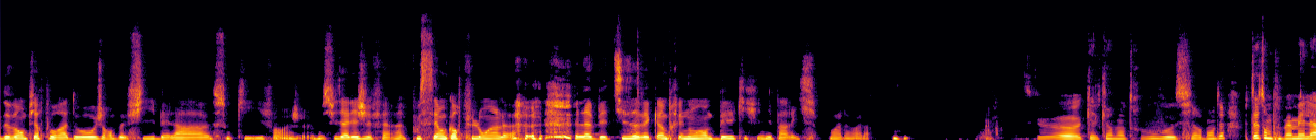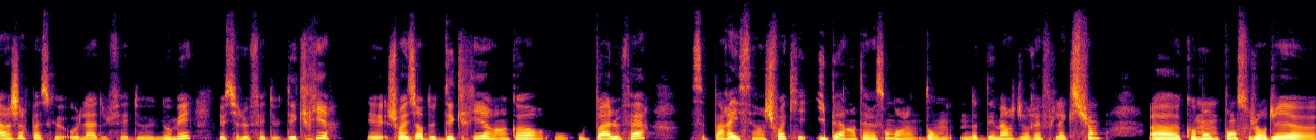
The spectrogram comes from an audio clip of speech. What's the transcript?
de vampires pour ados, genre Buffy, Bella, Suki. Enfin, je me suis dit, allez, je vais faire pousser encore plus loin la, bêtise avec un prénom en B qui finit par I. Voilà, voilà. Est-ce que euh, quelqu'un d'entre vous veut aussi rebondir? Peut-être on peut même élargir parce que au-delà du fait de nommer, il y a aussi le fait de décrire et choisir de décrire un corps ou pas le faire c'est pareil, c'est un choix qui est hyper intéressant dans, notre démarche de réflexion. Euh, comment on pense aujourd'hui euh,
